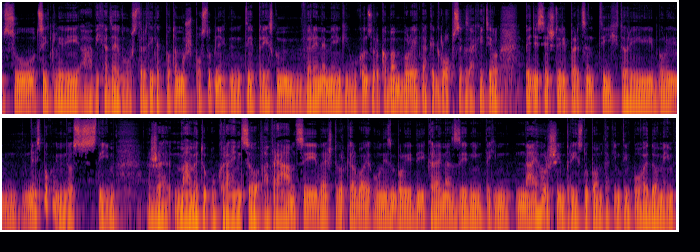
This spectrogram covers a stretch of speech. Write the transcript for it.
sú citliví a vychádzajú v ústrety, tak potom už postupne tie prieskumy verejnej mienky ku koncu roka boli aj také, Globsek zachytil 54% tých, ktorí boli nespokojní dosť s tým, že máme tu Ukrajincov a v rámci V4 alebo aj Unii sme boli krajina s jedným takým najhorším prístupom, takým tým povedomým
